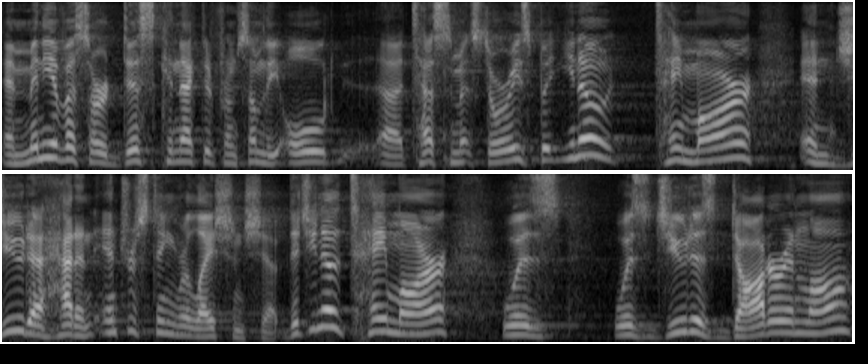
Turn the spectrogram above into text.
And many of us are disconnected from some of the Old uh, Testament stories, but you know, Tamar and Judah had an interesting relationship. Did you know Tamar was, was Judah's daughter in law?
